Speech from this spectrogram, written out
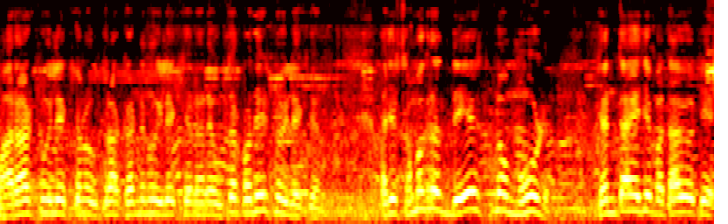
મહારાષ્ટ્રનું ઇલેક્શન હોય, ઉત્તરાખંડનું ઇલેક્શન અને ઉત્તર પ્રદેશનું ઇલેક્શન આજે સમગ્ર દેશનો મૂડ જનતાએ જે બતાવ્યો છે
